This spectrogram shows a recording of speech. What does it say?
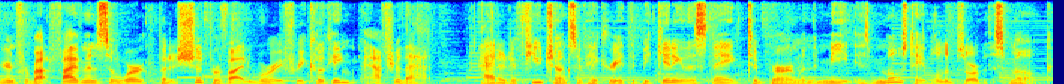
You're in for about 5 minutes of work, but it should provide worry free cooking after that. Added a few chunks of hickory at the beginning of the snake to burn when the meat is most able to absorb the smoke.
